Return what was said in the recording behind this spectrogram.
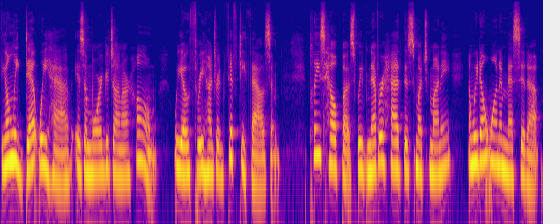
The only debt we have is a mortgage on our home. We owe 350,000. Please help us. We've never had this much money and we don't want to mess it up.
